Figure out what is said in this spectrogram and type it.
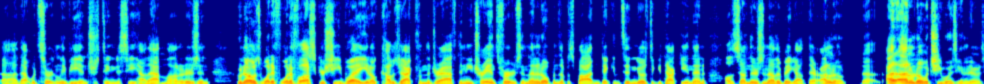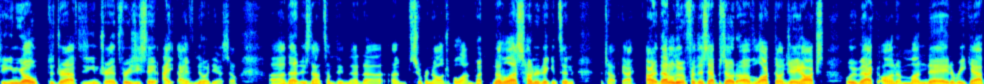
uh, that would certainly be interesting to see how that monitors. And who knows? What if what if Oscar Tshiebwe, you know, comes back from the draft and he transfers, and then it opens up a spot, and Dickinson goes to Kentucky, and then all of a sudden there's another big out there. I don't know. Uh, I, I don't know what Tshiebwe's going to do. Is he can go to draft? Is he can transfer? Is he saying? I, I have no idea. So uh, that is not something that uh, I'm super knowledgeable on. But nonetheless, Hunter Dickinson, the top guy. All right, that'll do it for this episode of Locked On Jayhawks. We'll be back on Monday to recap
